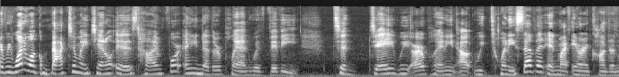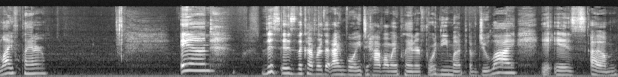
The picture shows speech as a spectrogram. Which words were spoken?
Everyone welcome back to my channel. It is time for another plan with Vivi. Today we are planning out week 27 in my Erin Condren Life Planner. And this is the cover that I'm going to have on my planner for the month of July. It is um,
